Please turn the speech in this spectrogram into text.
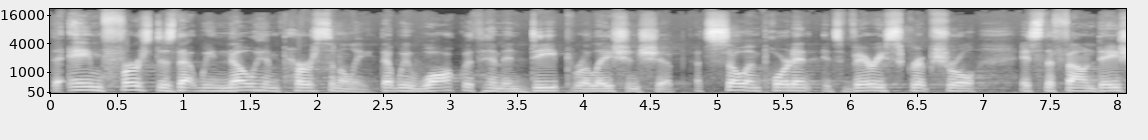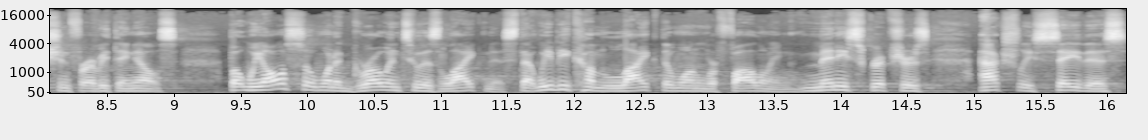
The aim first is that we know him personally, that we walk with him in deep relationship. That's so important. It's very scriptural, it's the foundation for everything else but we also want to grow into his likeness, that we become like the one we're following. Many scriptures actually say this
